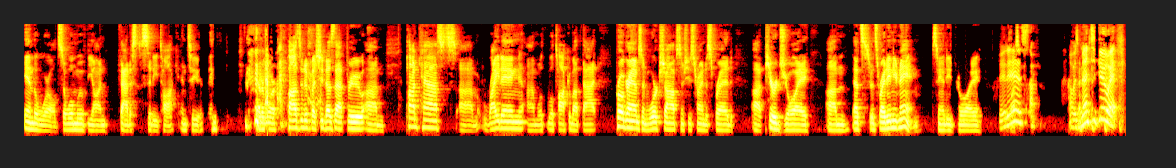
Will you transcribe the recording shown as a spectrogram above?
in the world. So we'll move beyond fattest city talk into that are more positive, but she does that through um, podcasts, um, writing. Um, we'll, we'll talk about that, programs and workshops, and she's trying to spread uh, pure joy. Um, that's it's right in your name, Sandy Joy. It is. I was meant to do it.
